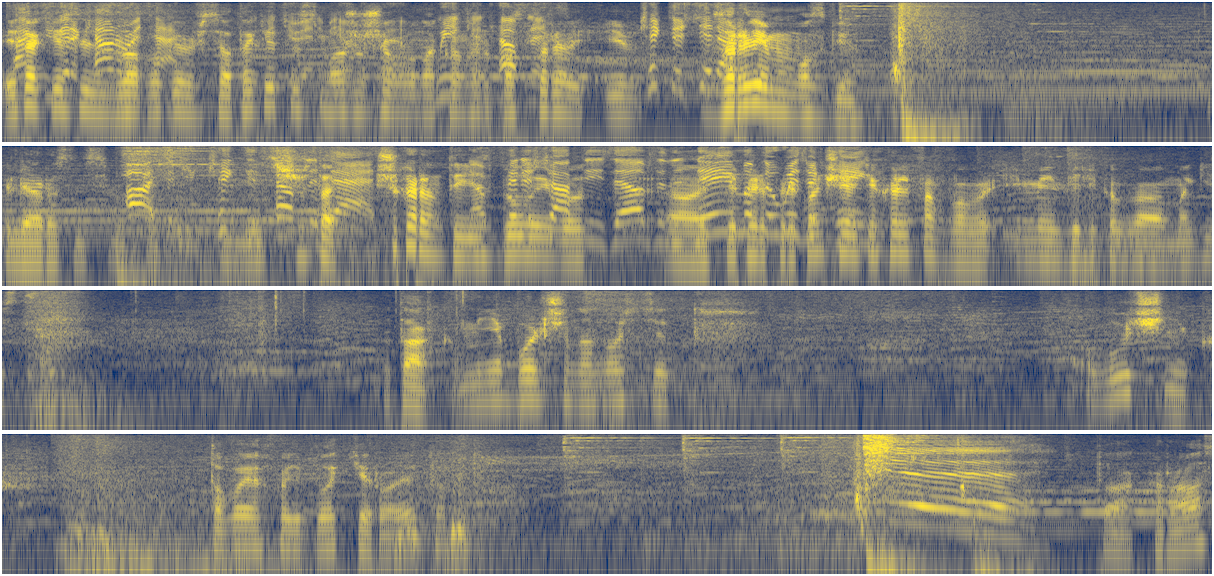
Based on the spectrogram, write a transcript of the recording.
Итак, если заблокируешь все атаки, ты сможешь его на камеру поставить и взорви ему мозги. Или разнеси Не считай. Шикарно, ты избил его. А, теперь прикончи этих эльфов во имя великого магистра. Так, мне больше наносит лучник. Того я хоть блокирую этот. Так, раз.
